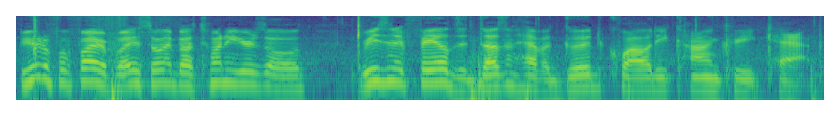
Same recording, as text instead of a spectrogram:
Beautiful fireplace, only about 20 years old. Reason it failed is it doesn't have a good quality concrete cap.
